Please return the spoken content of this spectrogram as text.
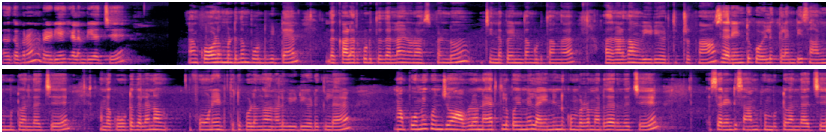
அதுக்கப்புறம் ரெடியாக கிளம்பியாச்சு. நான் கோலம் மட்டும்தான் போட்டு விட்டேன். இந்த கலர் கொடுத்ததெல்லாம் என்னோடய ஹஸ்பண்டும் சின்ன பையன் தான் கொடுத்தாங்க. அதனால தான் அவன் வீடியோ எடுத்துகிட்ருக்கான் சரின்ட்டு கோயிலுக்கு கிளம்பி சாமி கும்பிட்டு வந்தாச்சு. அந்த கூட்டத்தெல்லாம் நான் ஃபோனே எடுத்துகிட்டு போலங்க. அதனால் வீடியோ எடுக்கலை. அப்போவுமே கொஞ்சம் அவ்வளோ நேரத்தில் போயுமே லைன் நின்று கும்பிட்ற மாதிரி தான் இருந்துச்சு சரின்ட்டு சாமி கும்பிட்டு வந்தாச்சு.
